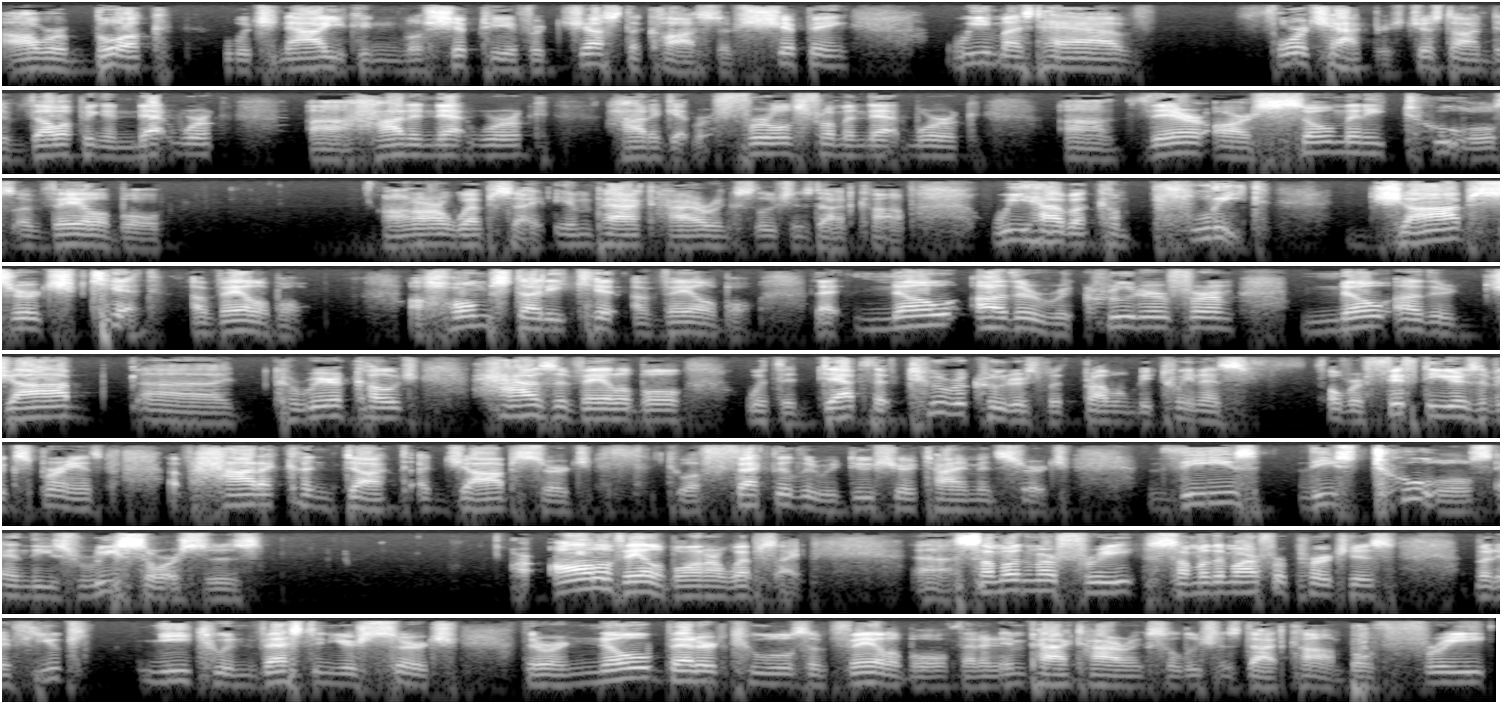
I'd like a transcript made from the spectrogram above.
Our book, which now you can will ship to you for just the cost of shipping, we must have four chapters just on developing a network, uh, how to network, how to get referrals from a network. Uh, there are so many tools available on our website, impacthiringsolutions.com. We have a complete job search kit available, a home study kit available that no other recruiter firm, no other job uh, career coach has available with the depth of two recruiters with probably between us over 50 years of experience of how to conduct a job search to effectively reduce your time in search. These these tools and these resources are all available on our website. Uh, some of them are free, some of them are for purchase, but if you need to invest in your search, there are no better tools available than at impacthiringsolutions.com, both free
